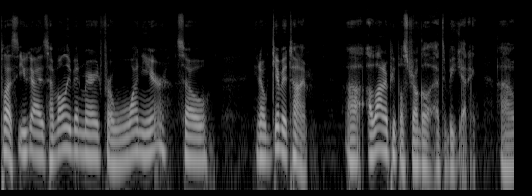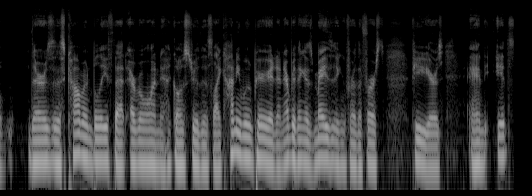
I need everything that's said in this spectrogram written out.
Plus, you guys have only been married for one year, so, you know, give it time. Uh, a lot of people struggle at the beginning. Uh, there's this common belief that everyone goes through this like honeymoon period and everything is amazing for the first few years. And it's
